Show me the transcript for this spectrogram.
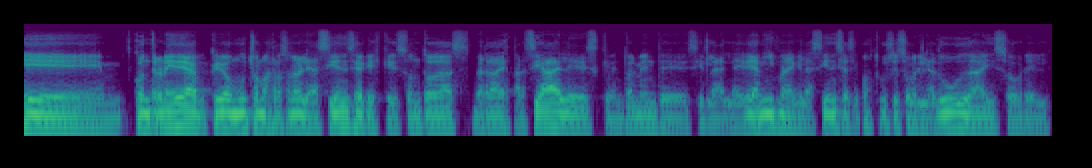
Eh, contra una idea, creo, mucho más razonable de la ciencia, que es que son todas verdades parciales, que eventualmente, decir, la, idea misma de que la ciencia se construye sobre la duda y sobre el...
